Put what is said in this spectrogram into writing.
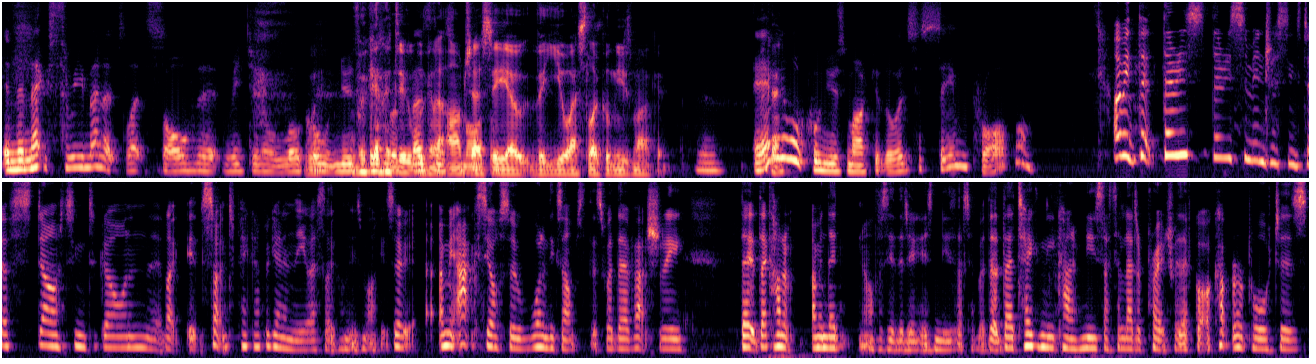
In the next three minutes, let's solve the regional local we're newspaper going to do, we're going to armchair model. CEO the US local news market. Any Okay. local news market, though, it's the same problem. I mean, th- there is there is some interesting stuff starting to go on in the like it's starting to pick up again in the US local news market. So I mean, Axios are one of the examples of this where they've actually they they're kind of I mean they obviously they're doing it as a newsletter, but they're, they're taking the kind of newsletter led approach where they've got a couple of reporters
